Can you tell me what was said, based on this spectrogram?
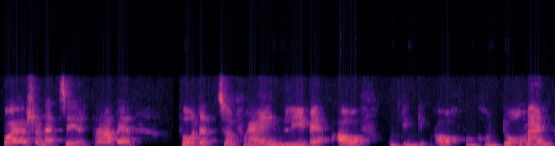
vorher schon erzählt habe, fordert zur freien Liebe auf und den Gebrauch von Kondomen.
